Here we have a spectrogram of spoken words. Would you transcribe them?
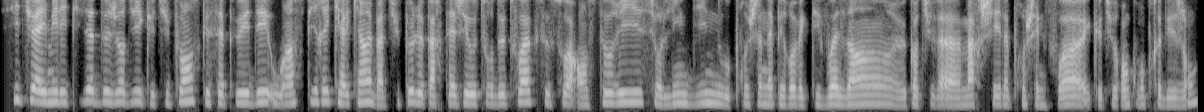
Si tu as aimé l'épisode d'aujourd'hui et que tu penses que ça peut aider ou inspirer quelqu'un, eh ben, tu peux le partager autour de toi, que ce soit en story, sur LinkedIn ou au prochain apéro avec tes voisins, euh, quand tu vas marcher la prochaine fois et que tu rencontres des gens.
